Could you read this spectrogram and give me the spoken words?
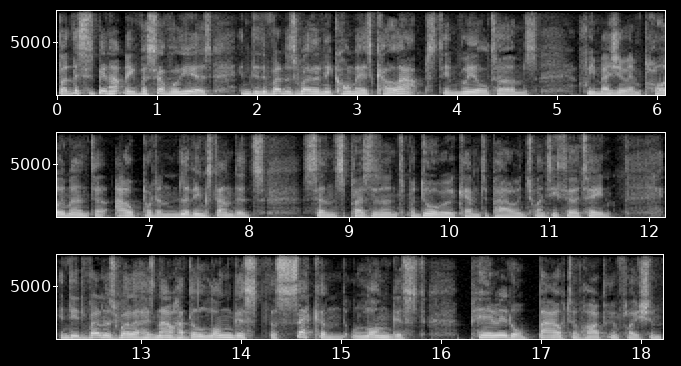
But this has been happening for several years. Indeed, the Venezuelan economy has collapsed in real terms if we measure employment and output and living standards since President Maduro came to power in 2013. Indeed, Venezuela has now had the longest, the second longest period or bout of hyperinflation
